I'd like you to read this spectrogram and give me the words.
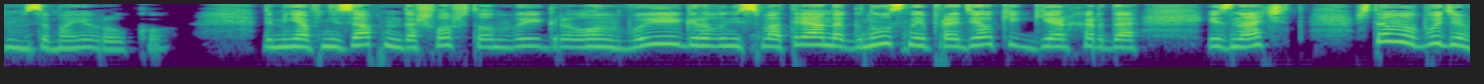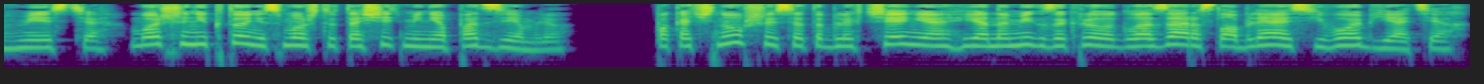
За мою руку. До меня внезапно дошло, что он выиграл. Он выиграл, несмотря на гнусные проделки Герхарда. И значит, что мы будем вместе. Больше никто не сможет утащить меня под землю. Покачнувшись от облегчения, я на миг закрыла глаза, расслабляясь в его объятиях.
